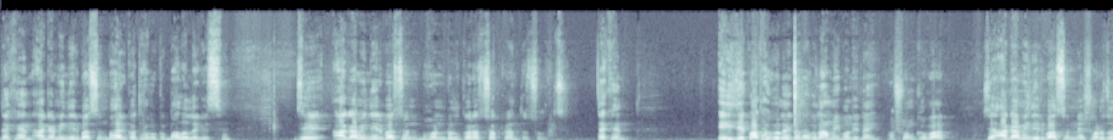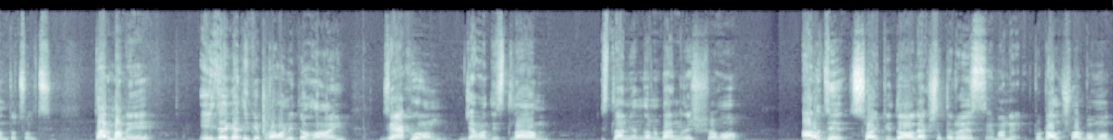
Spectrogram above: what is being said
দেখেন, আগামী নির্বাচন, ভাইয়ের কথা আমার খুব ভালো লেগেছে, যে আগামী নির্বাচন ভণ্ডুল করার চক্রান্ত চলছে। দেখেন, এই যে কথাগুলো, এই কথাগুলো আমি বলি নাই, অসংখ্যবার, যে আগামী নির্বাচন নিয়ে ষড়যন্ত্র চলছে। তার মানে এই জায়গা থেকে প্রমাণিত হয় যে এখন জামাত ইসলাম, ইসলামী আন্দোলন, বাংলাদেশ সহ আরও যে ছয়টি দল একসাথে রয়েছে মানে টোটাল সর্বমোট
